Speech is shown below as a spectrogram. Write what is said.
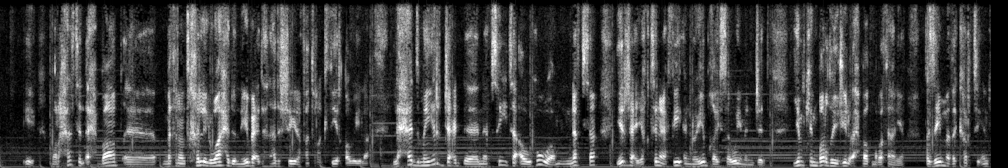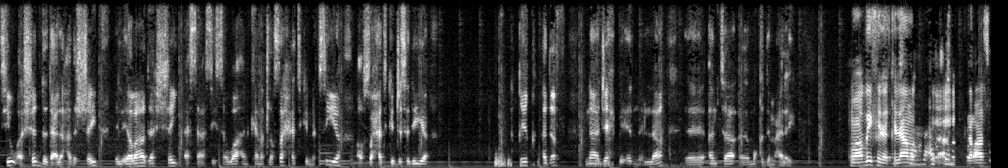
إيه مرحلة الإحباط آه مثلا تخلي الواحد إنه يبعد عن هذا الشيء لفترة كثير طويلة لحد ما يرجع آه، نفسيته أو هو نفسه يرجع يقتنع فيه إنه يبغى يسويه من جد. يمكن برضه يجي له إحباط مرة ثانية. فزي ما ذكرتي أنت وأشدد على هذا الشيء الإرادة شيء أساسي سواء كانت لصحتك النفسية أو صحتك الجسدية. تحقيق هدف ناجح بإذن الله آه، أنت مقدم عليه. وأضيف إلى كلامك فراس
